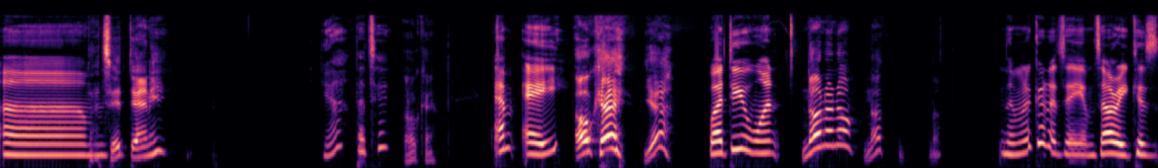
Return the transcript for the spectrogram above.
um, that's it, Danny? yeah, that's it. Okay. M A. Okay. Yeah. What do you want? No, no, no. Not I'm not gonna say I'm sorry because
